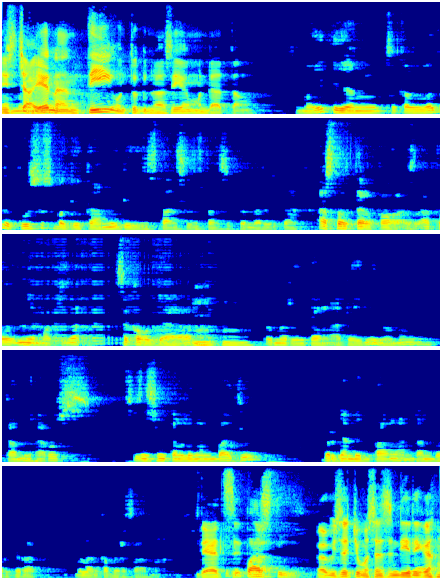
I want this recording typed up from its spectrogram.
niscaya nanti untuk generasi yang mendatang Nah itu yang sekali lagi khusus bagi kami di instansi-instansi pemerintah atau telko atau ini maksudnya sekolah mm -hmm. pemerintah yang ada ini memang kami harus sesuaikan dengan baju, bergandeng tangan dan bergerak melangkah bersama. That's itu it. pasti. Gak bisa cuma saya sendiri ya. kan.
